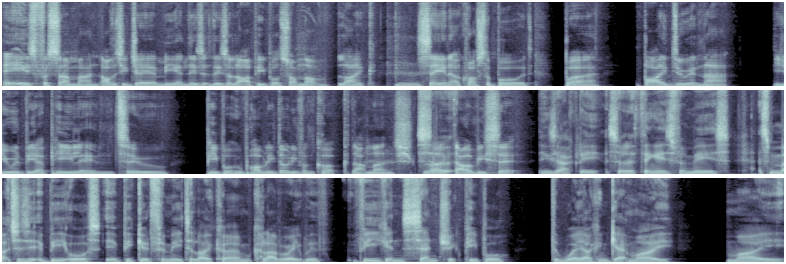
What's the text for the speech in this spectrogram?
It is for some man, obviously JME, and there's there's a lot of people. So I'm not like Mm. saying it across the board, but by doing that, you would be appealing to people who probably don't even cook that Mhm. much. So- like that would be sick. Exactly. So the thing is, for me, is as much as it'd be awesome, it'd be good for me to like um collaborate with vegan centric people. The way I can get my my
